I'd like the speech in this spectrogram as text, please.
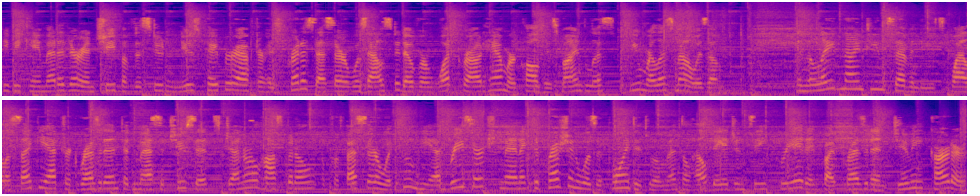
he became editor-in-chief of the student newspaper after his predecessor was ousted over what Krauthammer called his mindless, humorless Maoism. In the late 1970s, while a psychiatric resident at Massachusetts General Hospital, a professor with whom he had researched manic depression was appointed to a mental health agency created by President Jimmy Carter.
